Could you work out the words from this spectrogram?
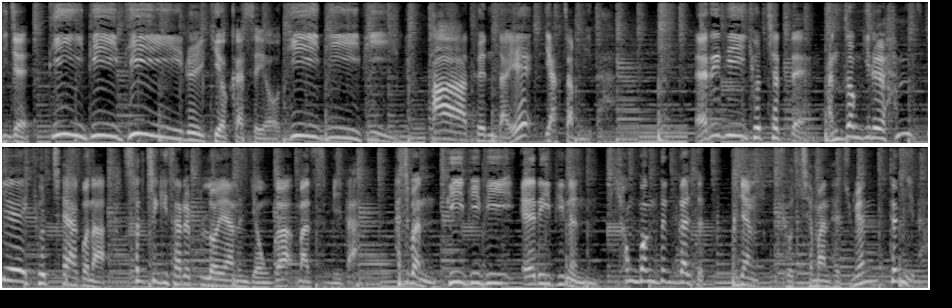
이제 DDD를 기억하세요. DDD. 다 된다의 약자입니다. LED 교체 때 안전기를 함께 교체하거나 설치 기사를 불러야 하는 경우가 많습니다. 하지만 DDD LED는 형광등 갈듯 그냥 교체만 해주면 됩니다.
